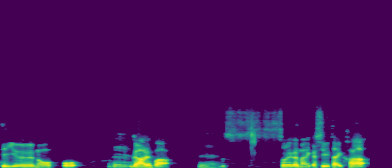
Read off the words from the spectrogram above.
ていうのを、うん。があれば、うん。それが何か知りたいから、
